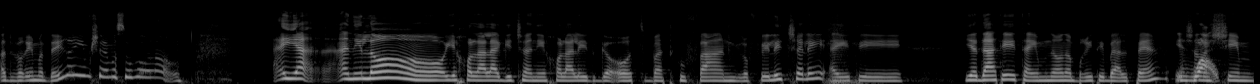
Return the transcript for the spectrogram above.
הדברים הדי רעים שהם עשו בעולם. היה, אני לא יכולה להגיד שאני יכולה להתגאות בתקופה האנגלופילית שלי. הייתי, ידעתי את ההמנון הבריטי בעל פה. יש וואו. אנשים,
